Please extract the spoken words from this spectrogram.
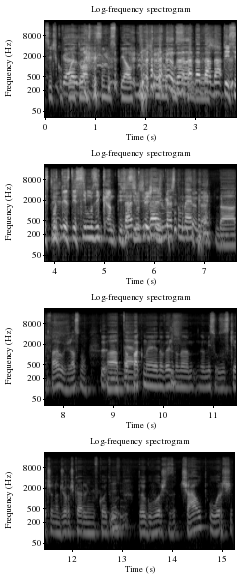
Всичко, което аз не съм успял, ти ще го да, да, да, да. Ти си спортист, ти си музикант, ти Да, си ще живееш вместо мен. Да. Това е ужасно. Това Да. пак ме навежда на, на мисъл за скетча на Джордж Карлин, в който той говореше за child worship.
